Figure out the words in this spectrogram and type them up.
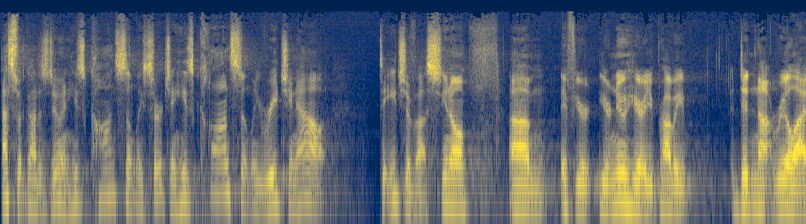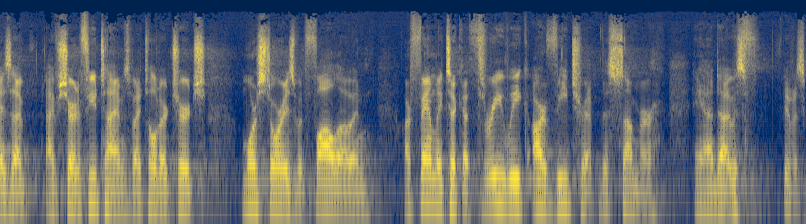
That's what God is doing. He's constantly searching, He's constantly reaching out to each of us. You know, um, if you're, you're new here, you probably did not realize I've, I've shared a few times, but I told our church more stories would follow. And our family took a three week RV trip this summer, and uh, it was it was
